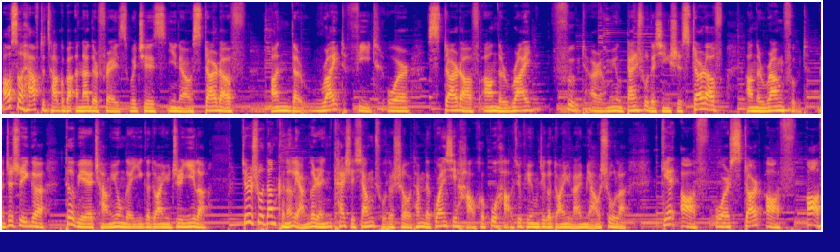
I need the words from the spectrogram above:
also have to talk about another phrase, which is you know start off on the right feet or start off on the right foot，而我们用单数的形式 start off on the wrong foot。那这是一个特别常用的一个短语之一了。 就是说，当可能两个人开始相处的时候，他们的关系好和不好，就可以用这个短语来描述了。Get off or start off. Off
